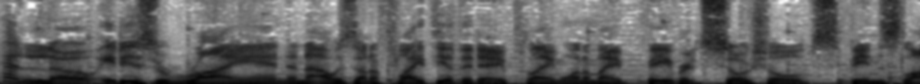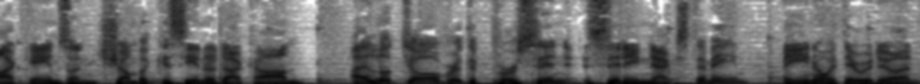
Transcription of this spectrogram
Hello, it is Ryan, and I was on a flight the other day playing one of my favorite social spin slot games on chumbacasino.com. I looked over at the person sitting next to me, and you know what they were doing?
